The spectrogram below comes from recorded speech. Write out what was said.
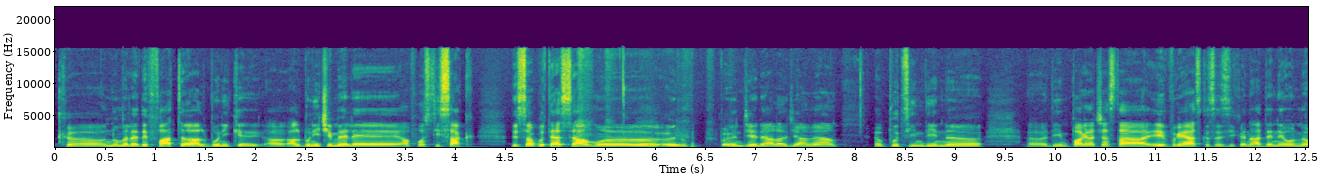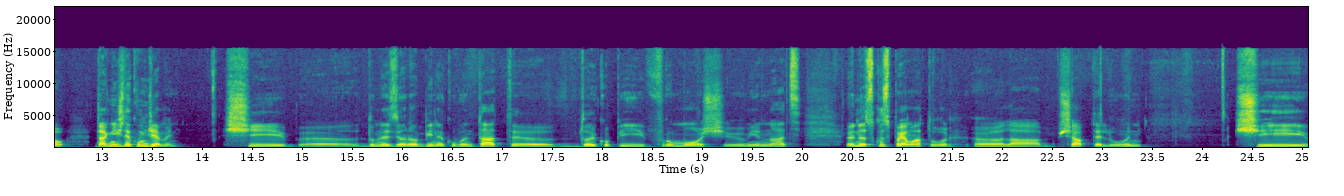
că numele de fată al, buniche, al bunicii mele a fost Isaac. Deci s-ar putea să am în, în genealogia mea puțin din, din partea aceasta evreiască, să zic, în ADN-ul meu. Dar nici de cum gemeni. Și Dumnezeu ne-a binecuvântat, doi copii frumoși, minunați, născuți prematur, la șapte luni, și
